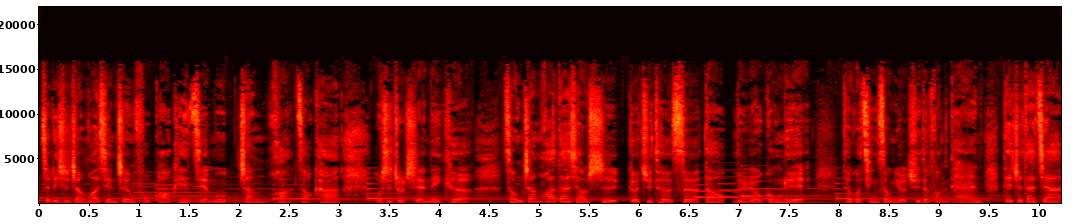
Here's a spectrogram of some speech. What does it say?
这里是彰化县政府 Podcast 节目《彰化早咖》，我是主持人内克。从彰化大小事各具特色到旅游攻略，透过轻松有趣的访谈，带着大家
